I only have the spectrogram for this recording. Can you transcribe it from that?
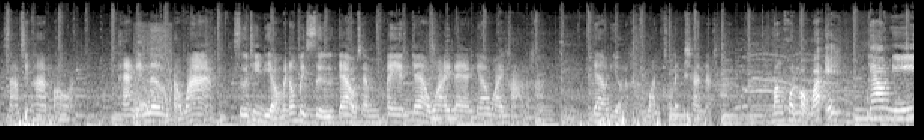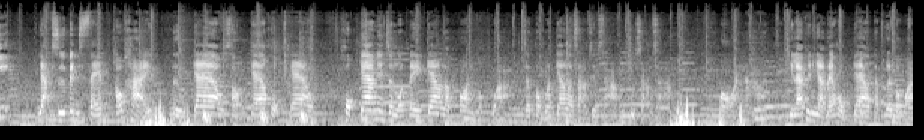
35 ปอนด์แพงนิดนึงแต่ว่าซื้อทีเดียวไม่ต้องไปซื้อแก้วแชมเปญแก้วไวน์แดง แก้วไวน์ขาวนะคะ แก้วเดียวนะคะ one collection นะคะ บางคนบอกว่า เอ๊ะ แก้วนี้อยากซื้อเป็นเซตเขาขาย 1 แก้ว 2 แก้ว 6 แก้ว 6 แก้วเนี่ยจะลดไปแก้วละปอนกว่าๆจะตกละแก้วละ 33.33 ปอนด์นะคะ ทีแรกเพนอยากได้ 6 แก้ว แต่เพื่อนบอกว่า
